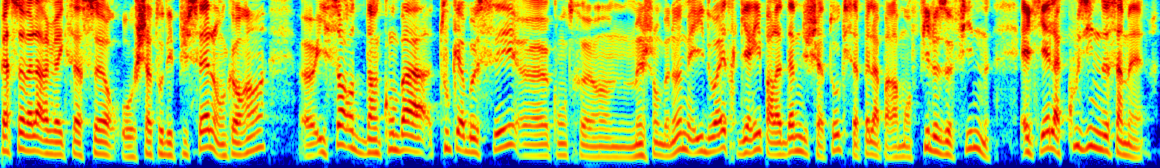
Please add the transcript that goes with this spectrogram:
Perceval arrive avec sa sœur au château des Pucelles, encore un. Euh, il sort d'un combat tout cabossé contre un méchant bonhomme et il doit être guéri par la dame du château qui s'appelle apparemment Philosophine et qui est la cousine de sa mère.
